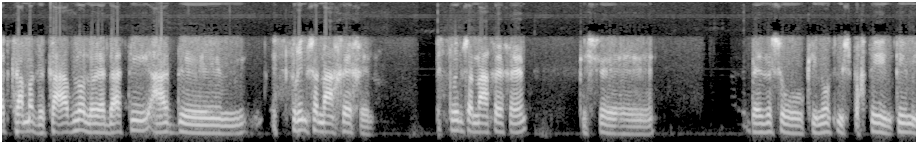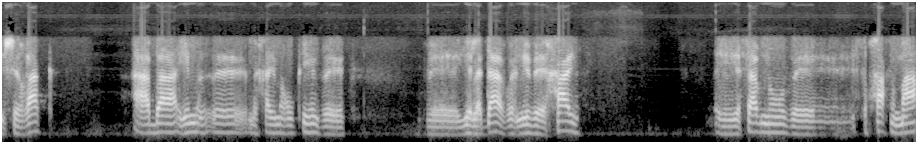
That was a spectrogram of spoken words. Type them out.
עד כמה זה כאב לו, לא ידעתי עד אה, 20 שנה אחרי כן. 20 שנה אחרי כן, כשבאיזשהו כינוס משפחתי אינטימי שרק אבא, אימא אה, לחיים ארוכים ו... וילדיו, אני ואחיי, ישבנו ושוחחנו מה,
